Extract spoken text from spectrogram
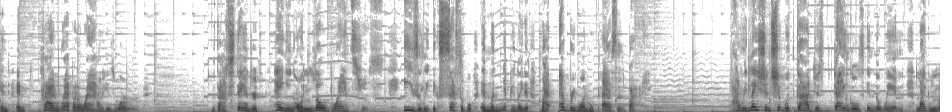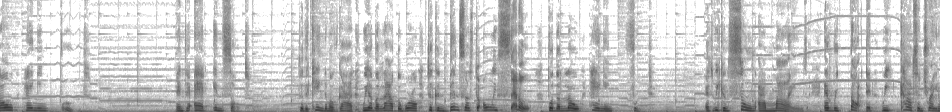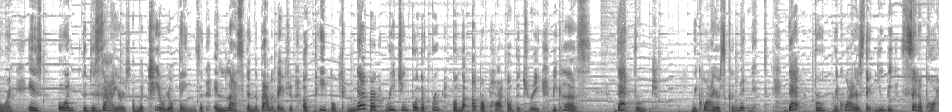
and, and try and wrap it around His Word. With our standards hanging on low branches, easily accessible and manipulated by everyone who passes by. Our relationship with God just dangles in the wind like low hanging fruit. And to add insult to the kingdom of God, we have allowed the world to convince us to only settle for the low hanging fruit. As we consume our minds, every thought that we concentrate on is on the desires of material things and, and lust and the validation of people, never reaching for the fruit from the upper part of the tree because that fruit requires commitment. That fruit requires that you be set apart.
